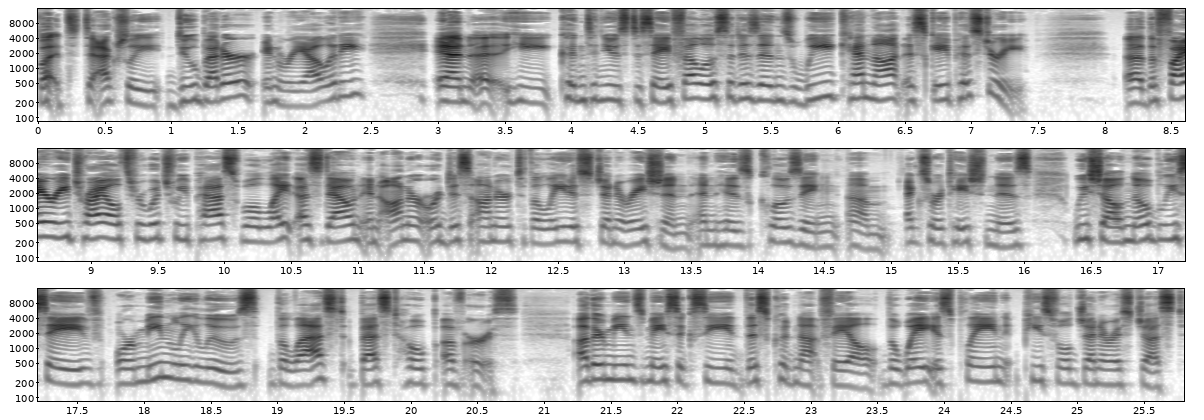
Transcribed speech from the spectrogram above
but to actually do better in reality and uh, he continues to say fellow citizens we cannot escape history uh, the fiery trial through which we pass will light us down in honor or dishonor to the latest generation. And his closing um, exhortation is We shall nobly save or meanly lose the last best hope of earth. Other means may succeed, this could not fail. The way is plain, peaceful, generous, just,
